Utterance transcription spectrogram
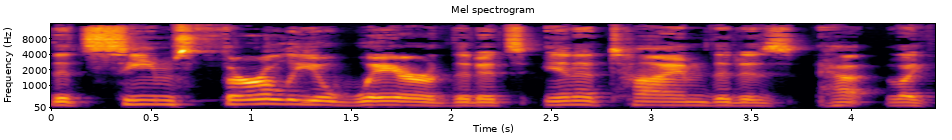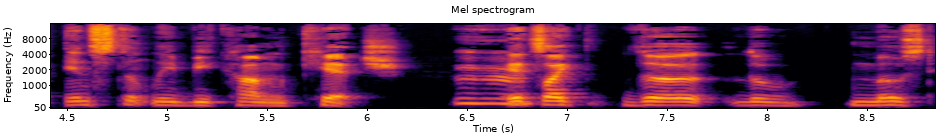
that seems thoroughly aware that it's in a time that is ha- like instantly become kitsch. Mhm. It's like the the most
